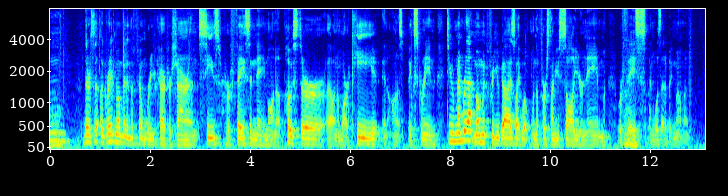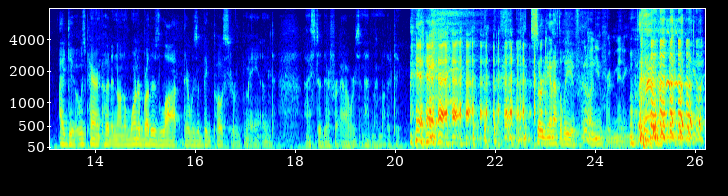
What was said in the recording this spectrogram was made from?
Mm. There's a, a great moment in the film where your character Sharon sees her face and name on a poster, uh, on a marquee, and on a big screen. Do you remember that moment for you guys, like what, when the first time you saw your name or face, and was that a big moment? I do. It was Parenthood, and on the Warner Brothers lot, there was a big poster of me, and I stood there for hours and had my mother take. Sir, you're gonna have to leave. Good on you for admitting.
